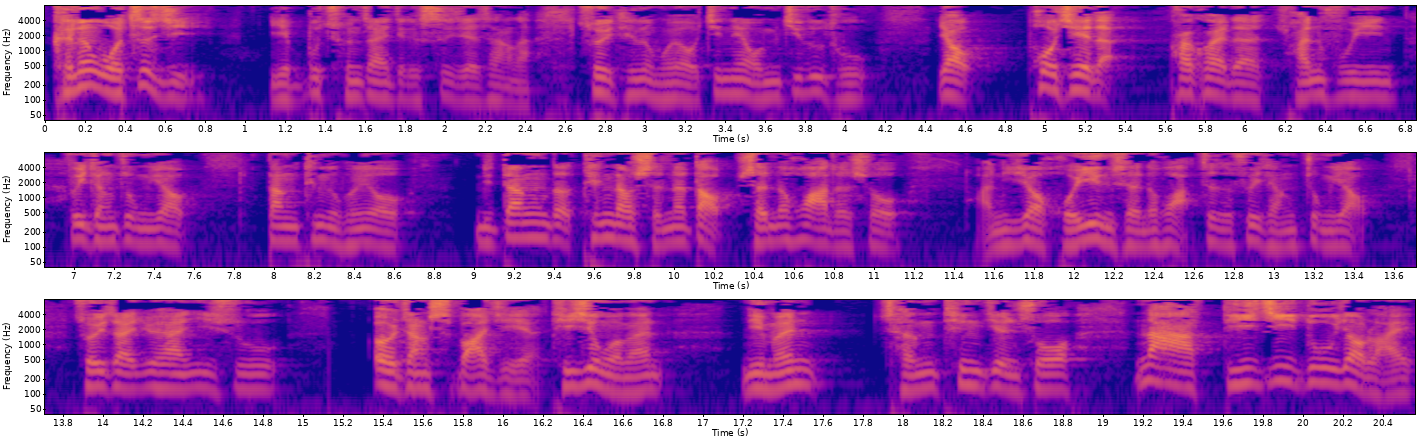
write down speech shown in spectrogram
可能我自己也不存在这个世界上了。所以听众朋友，今天我们基督徒要迫切的、快快的传福音，非常重要。当听众朋友你当的听到神的道、神的话的时候啊，你要回应神的话，这是非常重要。所以在约翰一书。二章十八节提醒我们：你们曾听见说，那敌基督要来，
